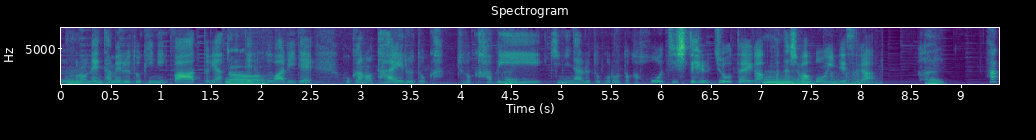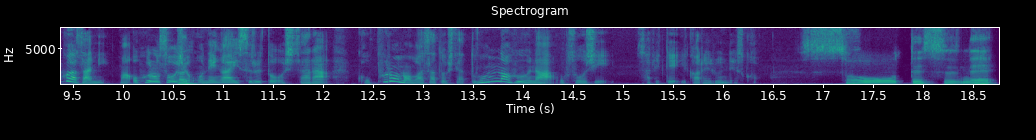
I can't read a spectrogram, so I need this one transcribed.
風呂ね、うん溜めるときにバーっとやって終わりで、他のタイルとか、ちょっとカビ、は気になるところとか放置している状態が私は多いんですが、はい白亜さんに、まあ、お風呂掃除をお願いするとしたら、こうプロの技としてはどんな風なお掃除されていかれるんですか？そうですね。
